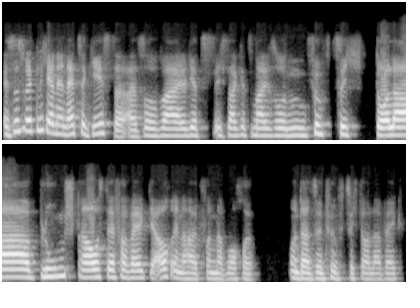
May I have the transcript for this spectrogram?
es ist wirklich eine nette Geste, also weil jetzt, ich sage jetzt mal, so ein 50 Dollar Blumenstrauß, der verwelkt ja auch innerhalb von einer Woche und dann sind 50 Dollar weg.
